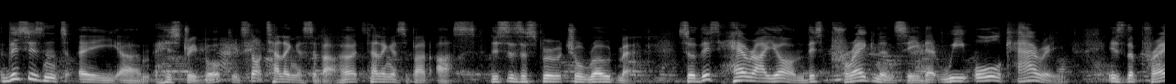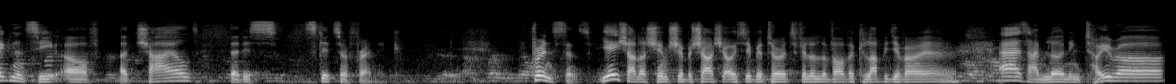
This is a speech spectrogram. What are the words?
this isn't a um, history book. It's not telling us about her. It's telling us about us. This is a spiritual roadmap. So this herayon, this pregnancy that we all carry, is the pregnancy of a child that is schizophrenic. For instance, as I'm learning Torah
